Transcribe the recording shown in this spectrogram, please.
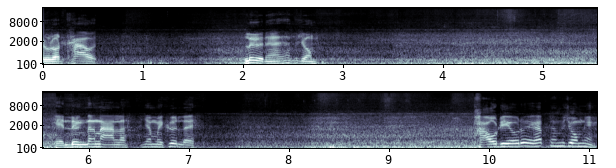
ดูรถข้าวลื่นนะท่านผู้ชม เห็นดึงตั้งนานแล้ว ยังไม่ขึ้นเลย เผาเดียวด้วยครับท่านผู้ชมเนี่ย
